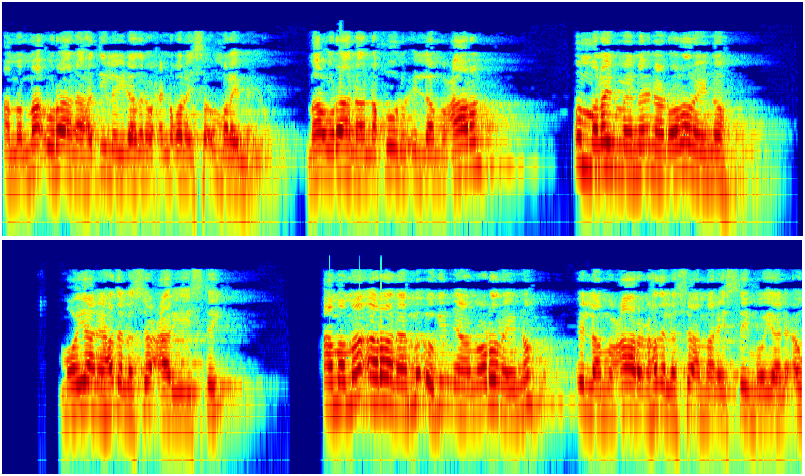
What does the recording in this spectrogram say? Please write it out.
ama maa uraana haddii la yidhahdana waxay noqonaysaa u malayn mayno maa uraana naquulu ila mucaaran u malayn mayno inaan odhanayno mooyaane hadal la soo caariyeystay. Ama maa araana ma ogin inaan odhanayno ilaa mucaaran hadal la soo ammaanaystay mooyaane. Aw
